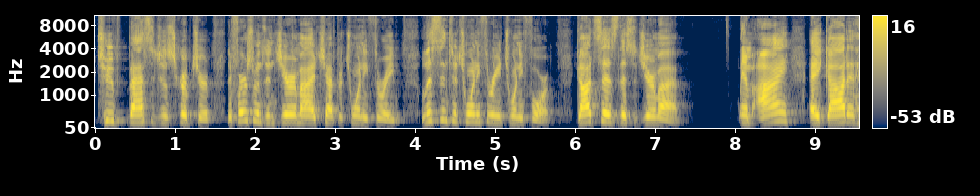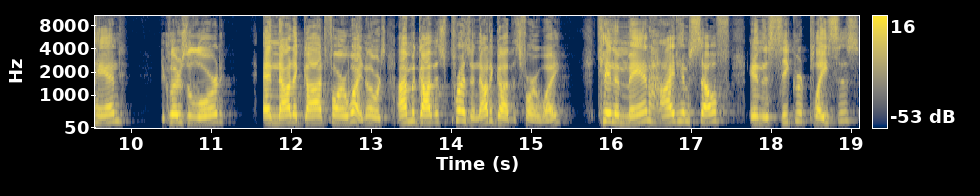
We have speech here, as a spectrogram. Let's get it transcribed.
two passages of scripture. The first one's in Jeremiah chapter 23. Listen to 23 and 24. God says this to Jeremiah Am I a God at hand, declares the Lord, and not a God far away? In other words, I'm a God that's present, not a God that's far away. Can a man hide himself in the secret places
